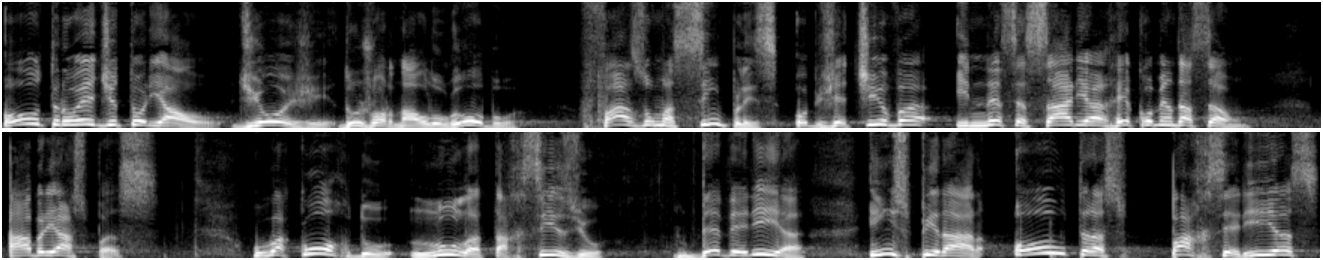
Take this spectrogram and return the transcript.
outro editorial de hoje do jornal O Globo faz uma simples, objetiva e necessária recomendação. Abre aspas. O acordo Lula-Tarcísio deveria inspirar outras parcerias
